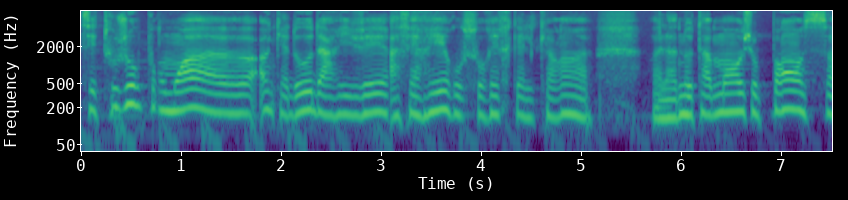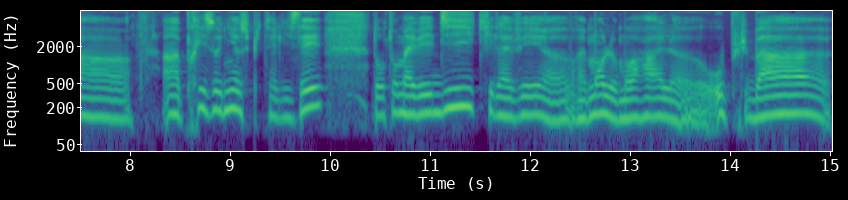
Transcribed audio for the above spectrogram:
C'est toujours pour moi euh, un cadeau d'arriver à faire rire ou sourire quelqu'un. Voilà, notamment, je pense à, un prisonnier hospitalisé dont on m'avait dit qu'il avait euh, vraiment le moral euh, au plus bas.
